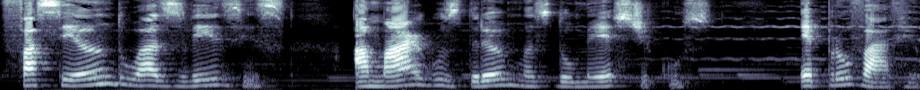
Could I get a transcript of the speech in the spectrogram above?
faceando às vezes amargos dramas domésticos, é provável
